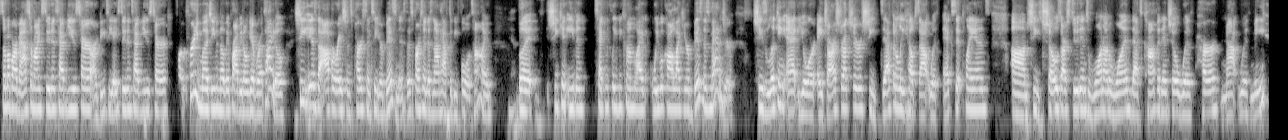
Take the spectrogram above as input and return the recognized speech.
some of our mastermind students have used her, our DTA students have used her for pretty much, even though they probably don't give her a title, she is the operations person to your business. This person does not have to be full time, yes. but she can even technically become like we would call like your business manager. She's looking at your HR structure. She definitely helps out with exit plans. Um, she shows our students one on one that's confidential with her, not with me.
